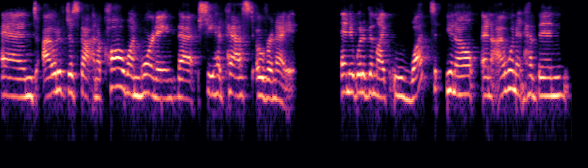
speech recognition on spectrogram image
And I would have just gotten a call one morning that she had passed overnight and it would have been like what? You know and i wouldn't have been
